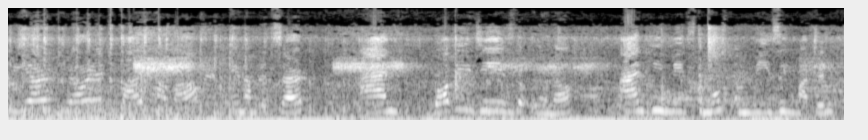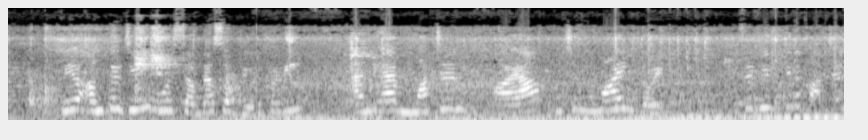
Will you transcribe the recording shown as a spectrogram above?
we are here at Pal Dhaba in Amritsar and Bobby G is the owner and he makes the most amazing mutton. We have Uncle G who served us so beautifully and we have mutton aya which is you look at the mutton,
